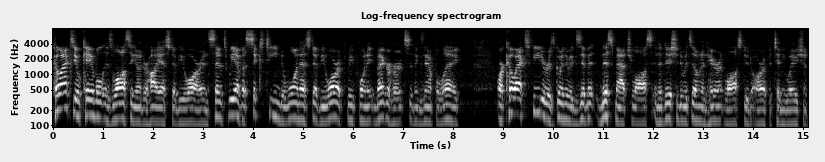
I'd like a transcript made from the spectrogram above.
Coaxial cable is lossy under high SWR, and since we have a 16 to 1 SWR at 3.8 megahertz in example A, our coax feeder is going to exhibit mismatch loss in addition to its own inherent loss due to RF attenuation.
